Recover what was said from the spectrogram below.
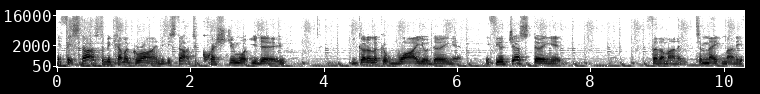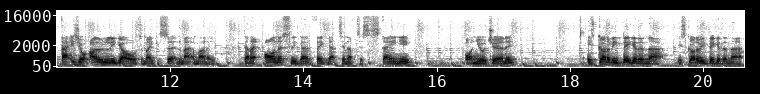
if it starts to become a grind, if you start to question what you do, you've got to look at why you're doing it. If you're just doing it for the money, to make money, if that is your only goal to make a certain amount of money, then I honestly don't think that's enough to sustain you on your journey. It's got to be bigger than that. It's got to be bigger than that.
